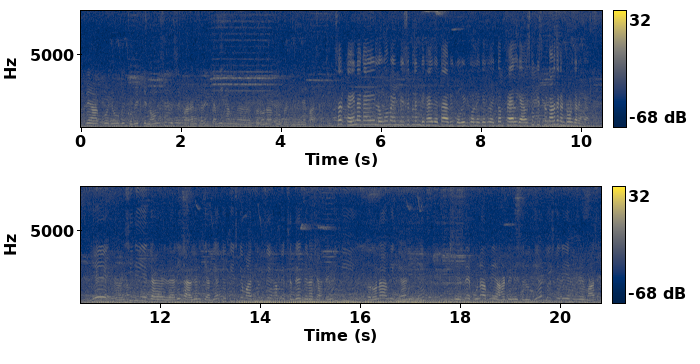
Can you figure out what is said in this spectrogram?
अपने आप को जो भी कोविड के नॉर्म्स हैं उससे पालन करें तभी हम कोरोना के ऊपर विजय पा सकते हैं। सर कहीं ना कहीं लोगों में इनडिसिप्लिन दिखाई देता है अभी कोविड को लेकर जो एकदम फैल गया है उसको किस प्रकार से कंट्रोल करेंगे आप? ये इसीलिए रैली का आयोजन किया गया क्योंकि इसके माध्यम से हम एक संदेश देना चाहते हैं कि कोरोना अभी गया नहीं है इसने पुनः अपनी आहट लेनी शुरू किया तो इसके लिए हमने मास्क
